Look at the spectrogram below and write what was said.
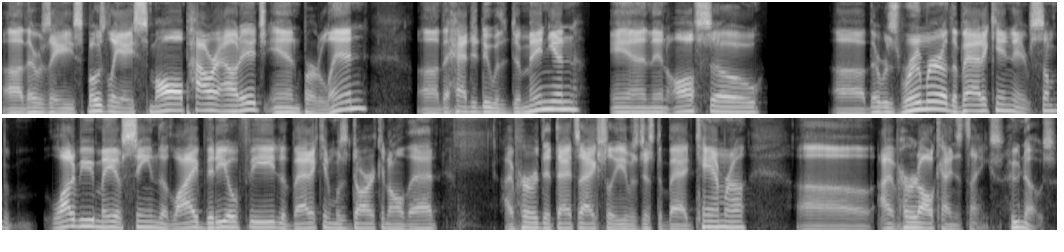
Uh, there was a supposedly a small power outage in Berlin uh, that had to do with Dominion, and then also uh, there was rumor of the Vatican. It, some a lot of you may have seen the live video feed. The Vatican was dark and all that. I've heard that that's actually it was just a bad camera. Uh, I've heard all kinds of things. Who knows?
